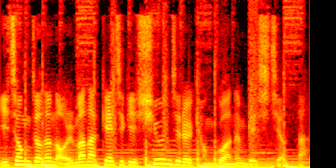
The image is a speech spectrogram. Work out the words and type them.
이 정전은 얼마나 깨지기 쉬운지를 경고하는 메시지였다.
